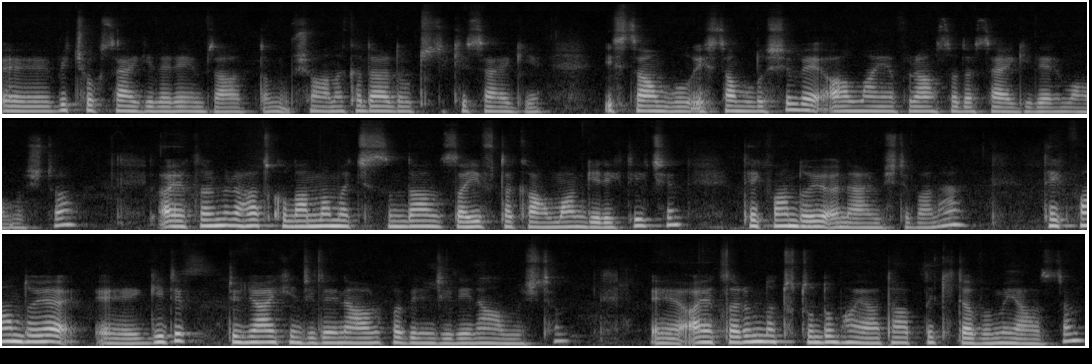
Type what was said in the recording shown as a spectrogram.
e, birçok sergilere imza attım. Şu ana kadar da 32 sergi. İstanbul, İstanbul dışı ve Almanya, Fransa'da sergilerim olmuştu. Ayaklarımı rahat kullanmam açısından zayıf da kalmam gerektiği için tekvandoyu önermişti bana. Tekvandoya e, gidip dünya ikinciliğini, Avrupa birinciliğini almıştım. E, Ayaklarımla Tutundum Hayata adlı kitabımı yazdım.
